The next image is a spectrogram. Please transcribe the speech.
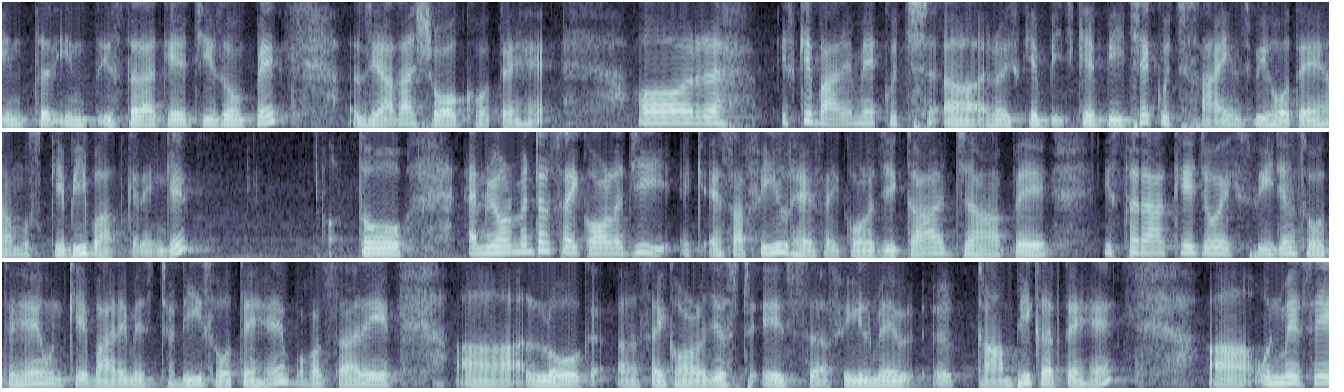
इन, तर, इन इस तरह के चीज़ों पे ज़्यादा शौक़ होते हैं। और इसके बारे में कुछ आ, इसके बीच के पीछे कुछ साइंस भी होते हैं हम उसकी भी बात करेंगे। तो एनवायरमेंटल साइकोलॉजी एक ऐसा फ़ील्ड है साइकोलॉजी का जहाँ पे इस तरह के जो एक्सपीरियंस होते हैं उनके बारे में स्टडीज़ होते हैं। बहुत सारे आ, लोग साइकोलॉजिस्ट इस फ़ील्ड में काम भी करते हैं। उनमें से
